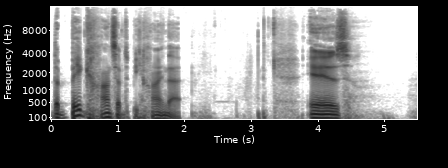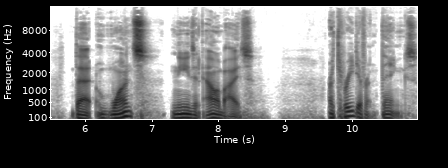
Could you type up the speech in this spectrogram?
the big concept behind that is that wants, needs, and alibis are three different things.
